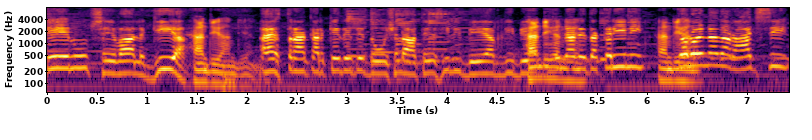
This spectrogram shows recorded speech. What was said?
ਇਹਨੂੰ ਸੇਵਾ ਲੱਗੀ ਆ? ਹਾਂਜੀ ਹਾਂਜੀ ਹਾਂਜੀ। ਇਸ ਤਰ੍ਹਾਂ ਕਰਕੇ ਇਹਦੇ ਤੇ ਦੋਸ਼ ਲਾਤੇ ਸੀ ਵੀ ਬੇਅਬਦੀ ਬੇਅਬਦੀ ਹਾਂਜੀ। ਇਹਨਾਂ ਨੇ ਤਾਂ ਕਰੀ ਨਹੀਂ। ਹਾਂਜੀ, ਚਲੋ ਹਾਂਜੀ। ਇਹਨਾਂ ਦਾ ਰਾਜ ਸੀ।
